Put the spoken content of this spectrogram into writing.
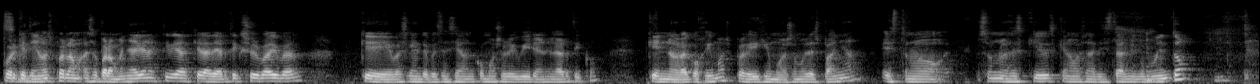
porque teníamos por la, o sea, para mañana había una actividad que era de Arctic Survival, que básicamente pues enseñaban cómo sobrevivir en el Ártico, que no la cogimos porque dijimos, somos de España, esto no son unos skills que no vamos a necesitar en ningún momento.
